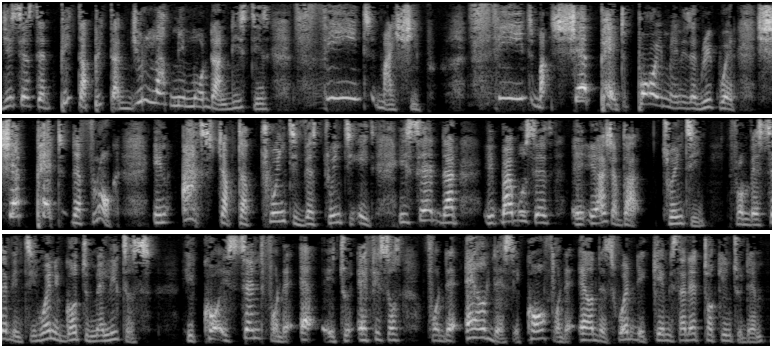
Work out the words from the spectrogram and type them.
Jesus said, Peter, Peter, do you love me more than these things? Feed my sheep. Feed my shepherd. Poimen is a Greek word. Shepherd the flock. In Acts chapter 20 verse 28, he said that, the Bible says eh, in Acts chapter 20 from verse 17, when he got to Miletus, he called, he sent for the, eh, eh, to Ephesus for the elders. He called for the elders. When they came, he started talking to them.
